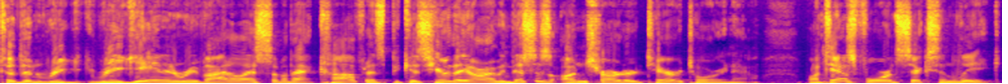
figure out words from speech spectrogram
to then re- regain and revitalize some of that confidence? Because here they are. I mean, this is uncharted territory now. Montana's four and six in league.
